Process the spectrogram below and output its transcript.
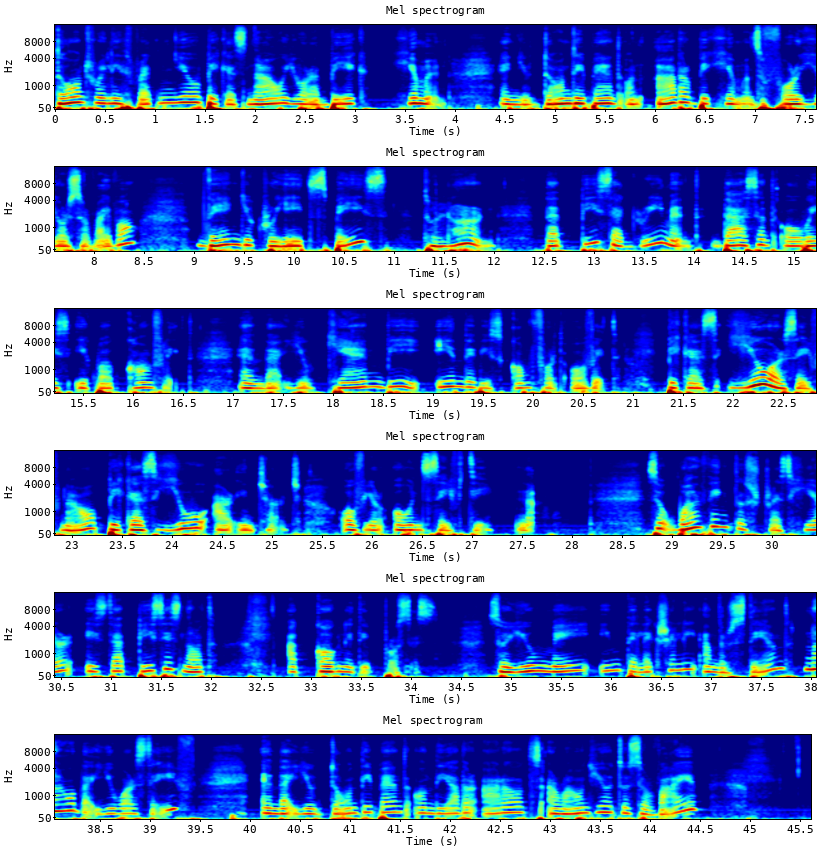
don't really threaten you because now you are a big human and you don't depend on other big humans for your survival, then you create space to learn that disagreement doesn't always equal conflict and that you can be in the discomfort of it because you are safe now because you are in charge of your own safety now. So, one thing to stress here is that this is not a cognitive process. So you may intellectually understand now that you are safe and that you don't depend on the other adults around you to survive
